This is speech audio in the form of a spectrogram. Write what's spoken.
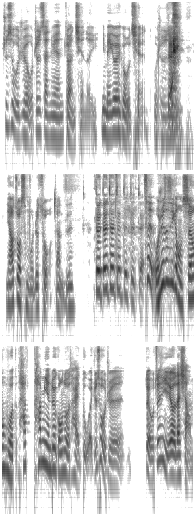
就是我觉得我就是在那边赚钱而已。你每个月给我钱，我就是对你要做什么我就做这样子。对对对对对对对，这我觉得这是一种生活的他他面对工作的态度。哎，就是我觉得对我最近也有在想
